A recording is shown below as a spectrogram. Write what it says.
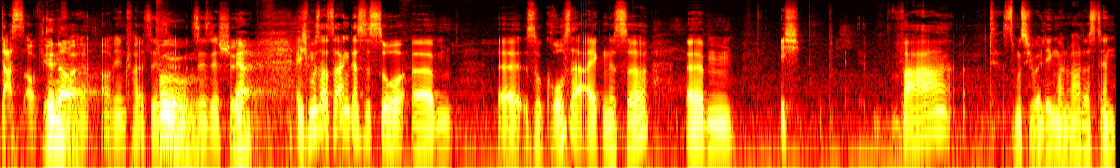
Das auf jeden genau. Fall. Auf jeden Fall sehr, sehr, sehr, sehr, schön. Ja. Ich muss auch sagen, dass es so, ähm, äh, so Großereignisse, ähm, ich war, das muss ich überlegen, wann war das denn?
